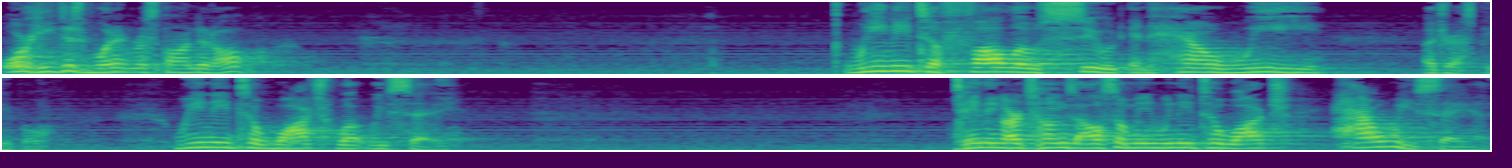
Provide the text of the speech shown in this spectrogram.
Or he just wouldn't respond at all. We need to follow suit in how we address people. We need to watch what we say. Taming our tongues also mean we need to watch how we say it.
